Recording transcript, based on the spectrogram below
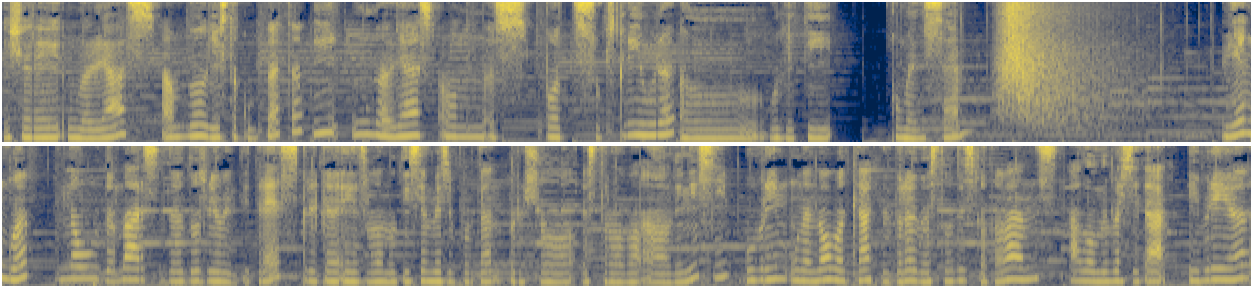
deixaré un enllaç amb la llista completa i un enllaç on es pot subscriure al butlletí Comencem. Llengua 9 de març de 2023, crec que és la notícia més important, per això es troba a l'inici. Obrim una nova càtedra d'estudis catalans a la Universitat Hebrea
